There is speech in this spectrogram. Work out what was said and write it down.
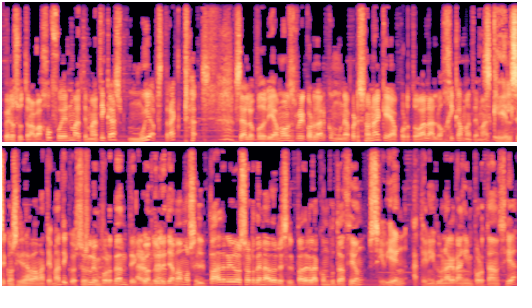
pero su trabajo fue en matemáticas muy abstractas. O sea, lo podríamos recordar como una persona que aportó a la lógica Es matemática. que él se consideraba matemático, eso es lo importante. Claro, Cuando claro. le llamamos el padre de los ordenadores, el padre de la computación, si bien ha tenido una gran importancia,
